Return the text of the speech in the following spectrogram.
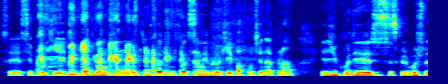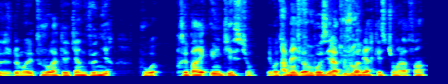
C'est bloqué, tu tapes dans le fond. une fois, une fois que c'est débloqué, par contre, il y en a plein. Et du coup, c'est ce que moi je faisais. Je demandais toujours à quelqu'un de venir pour préparer une question. Et moi, tu vas poser la première question à la fin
